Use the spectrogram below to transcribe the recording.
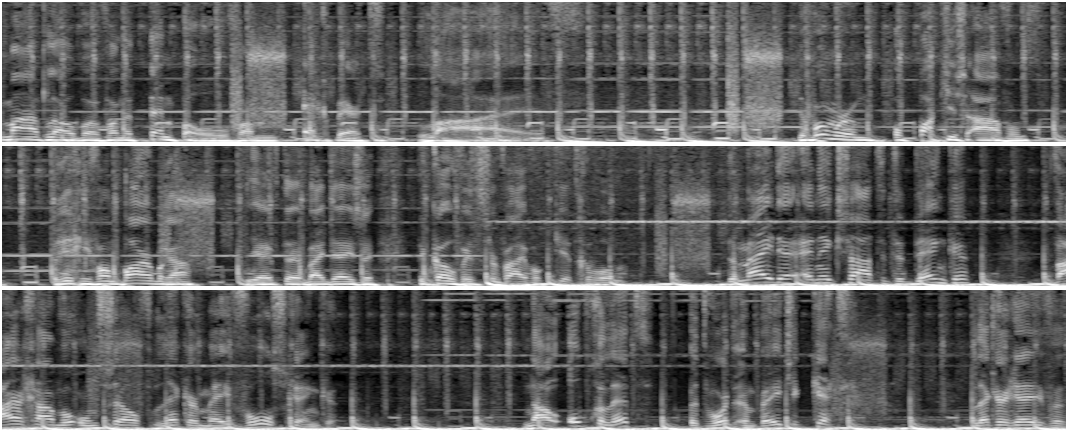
De maat lopen van het tempo van Egbert Live. De Boomroom op pakjesavond. Berichtje van Barbara. Die heeft eh, bij deze de COVID Survival Kit gewonnen. De meiden en ik zaten te denken... waar gaan we onszelf lekker mee vol schenken? Nou, opgelet, het wordt een beetje ket. Lekker reven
